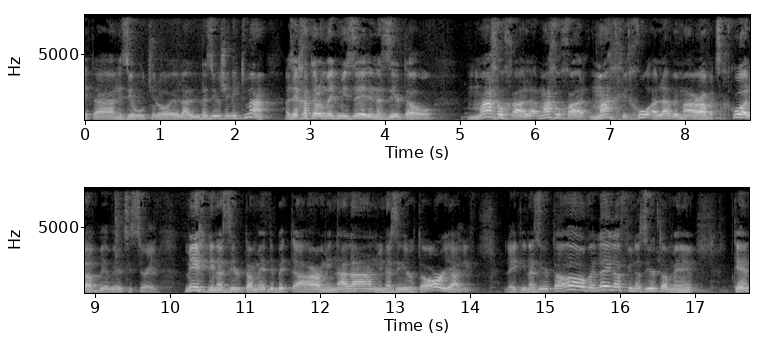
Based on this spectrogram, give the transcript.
את הנזירות שלו, אלא על נזיר שנטמע. אז איך אתה לומד מזה לנזיר טהור? מה כיכו עליו במערבה, צחקו עליו בארץ ישראל. מיכדי נזיר טמא דביתר מנהלן מנזיר טהור יאליף. ליתי נזיר טהור ולילה פי נזיר טמא, כן?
